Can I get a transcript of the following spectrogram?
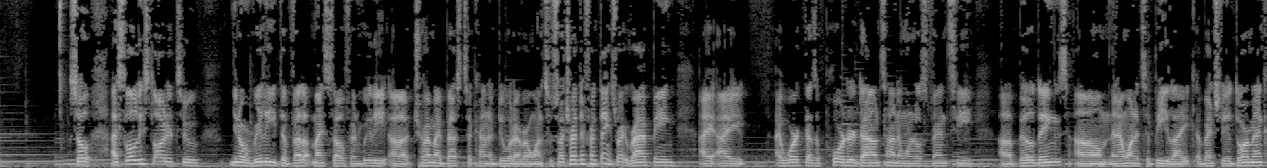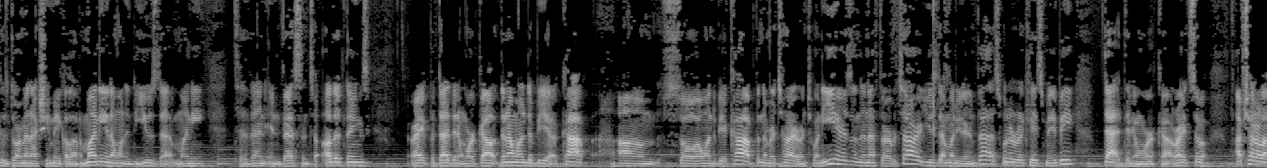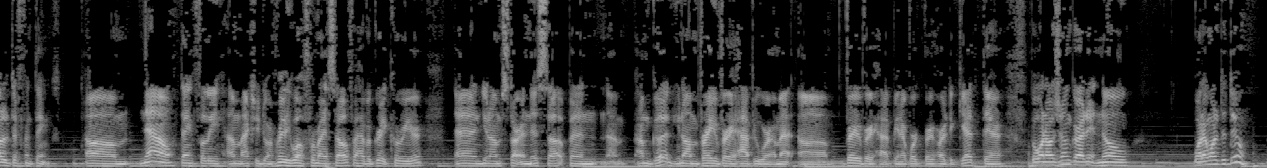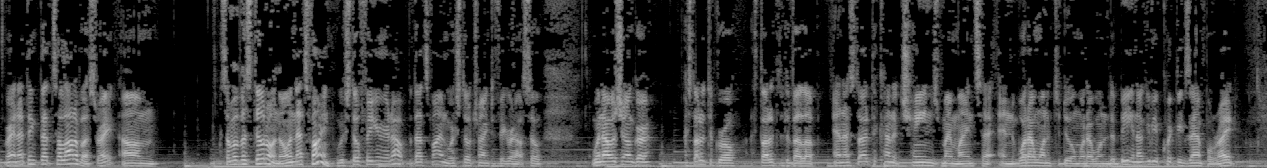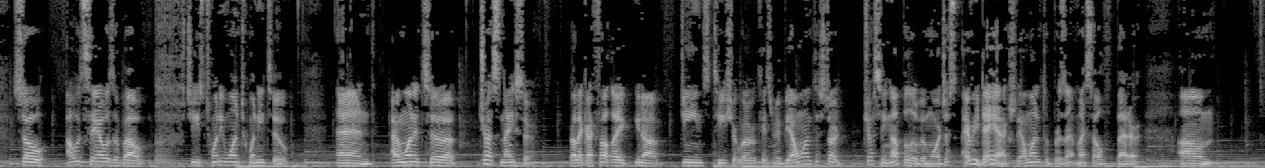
So I slowly started to, you know, really develop myself and really uh, try my best to kind of do whatever I wanted to. So I tried different things, right? Rapping. I, I I worked as a porter downtown in one of those fancy uh, buildings, um, and I wanted to be like eventually a doorman because doormen actually make a lot of money, and I wanted to use that money to then invest into other things, right? But that didn't work out. Then I wanted to be a cop, um, so I wanted to be a cop and then retire in 20 years, and then after I retired, use that money to invest, whatever the case may be. That didn't work out, right? So I've tried a lot of different things. Um, now, thankfully, I'm actually doing really well for myself. I have a great career, and you know, I'm starting this up, and I'm, I'm good. You know, I'm very, very happy where I'm at. Um, very, very happy, and I've worked very hard to get there. But when I was younger, I didn't know what I wanted to do, right? And I think that's a lot of us, right? Um, some of us still don't know, and that's fine. We're still figuring it out, but that's fine. We're still trying to figure it out. So, when I was younger, I started to grow, I started to develop, and I started to kind of change my mindset and what I wanted to do and what I wanted to be. And I'll give you a quick example, right? So, I would say I was about, geez, 21, 22, and I wanted to dress nicer. Right? Like, I felt like, you know, jeans, t shirt, whatever case may be, I wanted to start dressing up a little bit more, just every day, actually. I wanted to present myself better. Um,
